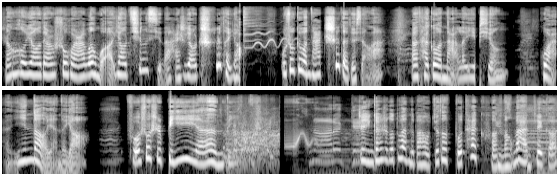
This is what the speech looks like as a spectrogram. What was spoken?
然后药店售货员问我要清洗的还是要吃的药，我说给我拿吃的就行了。然后他给我拿了一瓶管阴道炎的药，我说是鼻炎，鼻这应该是个段子吧？我觉得不太可能吧，这个。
